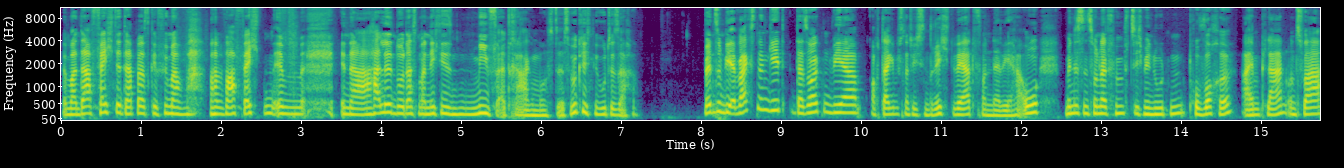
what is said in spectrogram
Wenn man da fechtet, hat man das Gefühl, man war, man war fechten im, in der Halle, nur dass man nicht diesen Mief ertragen musste. Ist wirklich eine gute Sache. Wenn es um die Erwachsenen geht, da sollten wir, auch da gibt es natürlich den Richtwert von der WHO, mindestens 150 Minuten pro Woche einplanen und zwar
